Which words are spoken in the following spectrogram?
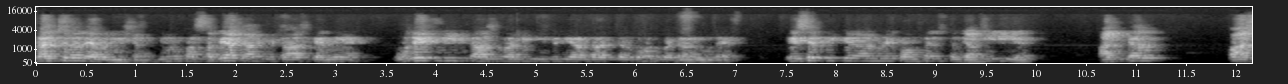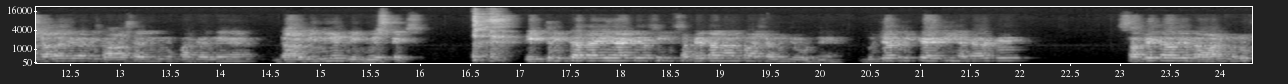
ਕਲਚਰਲ ਐਵੋਲੂਸ਼ਨ ਜਿਹਨੂੰ ਆਪਾਂ ਸੱਭਿਆਚਾਰਕ ਵਿਕਾਸ ਕਹਿੰਦੇ ਆ ਉਹਦੇ ਵਿੱਚ ਵੀ ਵਿਕਾਸਵਾਦੀ ਜੀਵ ਵਿਗਿਆਨ ਦਾ ਅੱਜਕੱਲ ਬਹੁਤ ਵੱਡਾ ਰੋਲ ਹੈ। ਇਸੇ ਤਰੀਕੇ ਨਾਲ ਹੁਣੇ ਕਾਨਫਰੰਸ ਪੰਜਾਬੀ ਦੀ ਹੈ। ਅੱਜਕੱਲ ਭਾਸ਼ਾ ਦਾ ਜਿਹੜਾ ਵਿਕਾਸ ਹੈ, ਜਿਹਨੂੰ ਆਪਾਂ ਕਹਿੰਦੇ ਆ ਡਾਰਵਿਨੀਅਨ ਲਿੰਗੁਇਸਟਿਕਸ ਇੱਕ ਤਰੀਕਾ ਤਾਂ ਇਹ ਹੈ ਕਿ ਅਸੀਂ ਸਭਿਅਤਾ ਨਾਲ ਭਾਸ਼ਾ ਨੂੰ ਜੋੜਦੇ ਹਾਂ। ਦੂਜਾ ਤਰੀਕਾ ਇਹ ਵੀ ਹੈਗਾ ਕਿ ਸਭਿਅਤਾ ਦੇ ਨਾਲ ਮਨੁੱਖ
